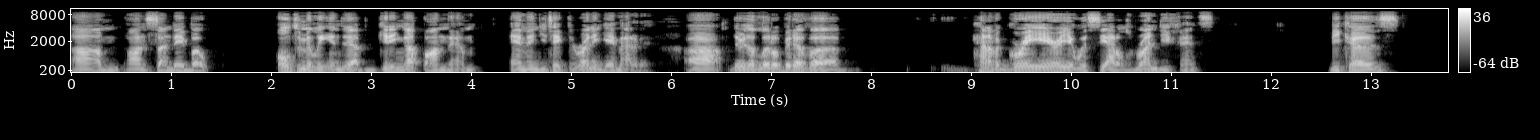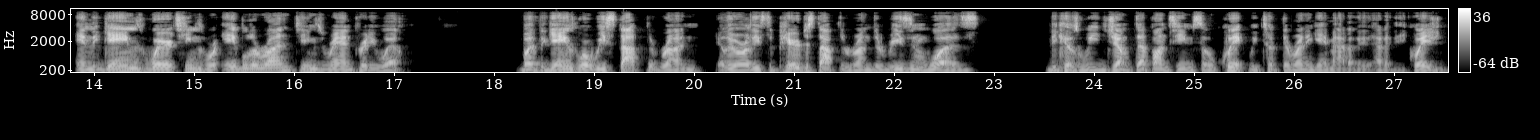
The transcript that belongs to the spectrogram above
um, on Sunday, but ultimately ended up getting up on them, and then you take the running game out of it. Uh, there's a little bit of a kind of a gray area with Seattle's run defense because in the games where teams were able to run, teams ran pretty well. But the games where we stopped the run, or at least appeared to stop the run, the reason was because we jumped up on teams so quick, we took the running game out of the out of the equation.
